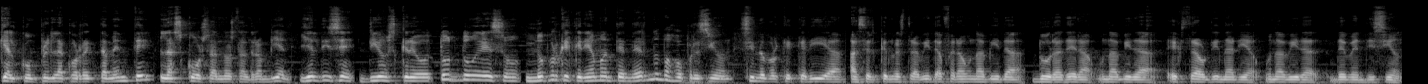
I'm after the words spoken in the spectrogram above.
que al cumplirla correctamente las cosas nos saldrán bien. Y él dice, Dios creó todo eso no porque quería mantenernos bajo presión, sino porque quería hacer que nuestra vida fuera una vida duradera, una vida extraordinaria, una vida de bendición.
